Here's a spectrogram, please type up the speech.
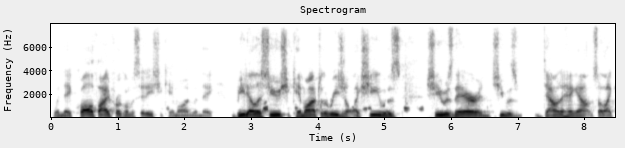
when they qualified for Oklahoma City. She came on when they beat LSU. She came on after the regional. Like she was, she was there and she was down to hang out. And so like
